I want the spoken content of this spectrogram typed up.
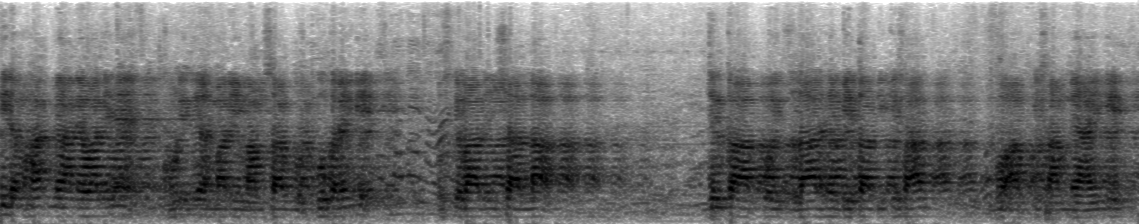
के लम्हात में आने वाले हैं। थोड़ी देर हमारे इमाम साहब गुफ्तगू करेंगे। उसके बाद इंशाअल्लाह, जिनका आपको इंतज़ार है बेताबी के साथ, वो आपके सामने आएँगे।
